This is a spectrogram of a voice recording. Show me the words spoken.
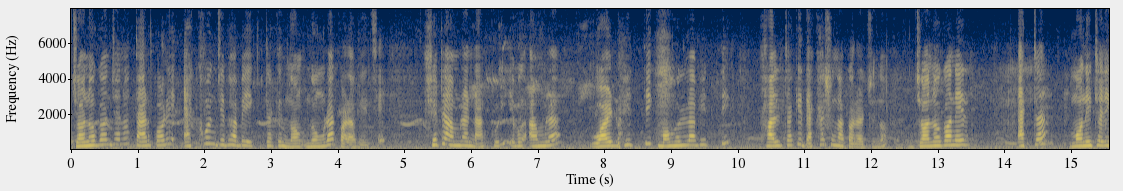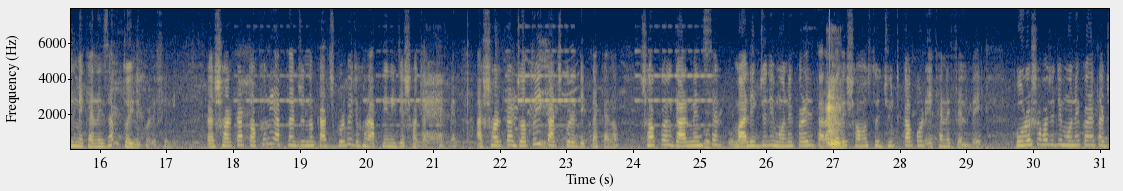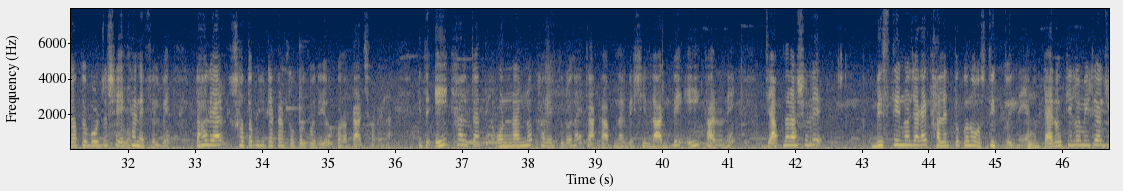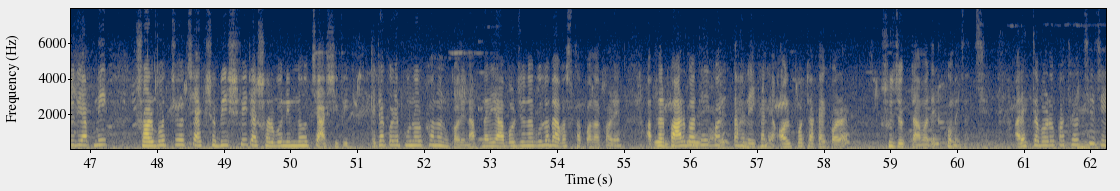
জনগণ যেন তারপরে এখন যেভাবে এটাকে নোংরা করা হয়েছে, সেটা আমরা না করি এবং আমরা ওয়ার্ড ভিত্তিক মহল্লা ভিত্তিক খালটাকে দেখাশোনা করার জন্য জনগণের একটা মনিটরিং মেকানিজম তৈরি করে ফেলি। সরকার তখনই আপনার জন্য কাজ করবে যখন আপনি নিজে সজাগ থাকবেন। আর সরকার যতই কাজ করে দিক না কেন সকল গার্মেন্টসের মালিক যদি মনে করে তারা তাদের সমস্ত জুট কাপড় এখানে ফেলবে পৌরসভা যদি মনে করে তার যত বর্জ্য সে এখানে ফেলবে তাহলে আর শত কোটি টাকার প্রকল্প দিয়েও কোনো কাজ হবে না। কিন্তু এই খালটাতে অন্যান্য খালের তুলনায় টাকা আপনার বেশি লাগবে এই কারণে যে আপনার আসলে বিস্তীর্ণ জায়গায় খালের তো কোনো অস্তিত্বই নেই। এখন তেরো কিলোমিটার যদি আপনি সর্বোচ্চ হচ্ছে একশো বিশ ফিট আর সর্বনিম্ন হচ্ছে আশি ফিট এটা করে পুনর্খনন করেন আপনার এই আবর্জনাগুলো ব্যবস্থাপনা করেন। আপনার পার বাধাই করেন তাহলে এখানে অল্প টাকায় করার সুযোগটা আমাদের কমে যাচ্ছে। আরেকটা বড় কথা হচ্ছে যে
